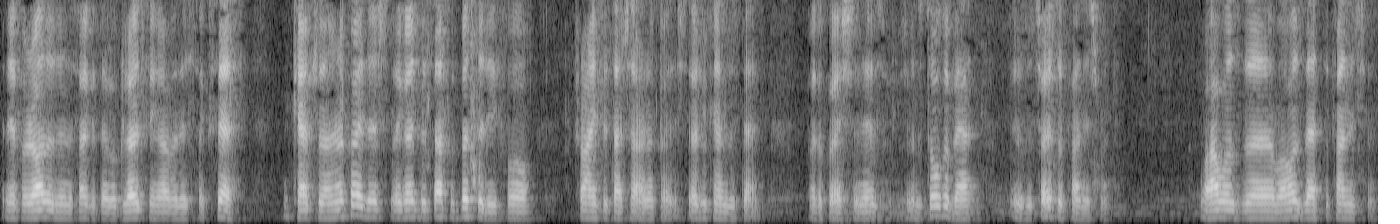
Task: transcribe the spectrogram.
And therefore rather than the fact that they were gloating over their success and capturing Aron HaKodesh, they're going to suffer bitterly for trying to touch Aron HaKodesh. That we can understand. But the question is, what we want to talk about is the choice of punishment. Why was the why was that the punishment?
